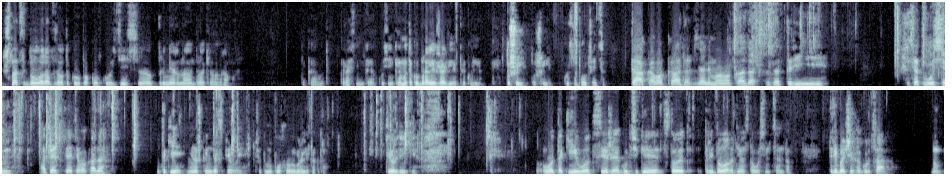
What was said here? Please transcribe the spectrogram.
16 долларов за вот такую упаковку. Здесь э, примерно 2 килограмма. Такая вот красненькая, вкусненькая. Мы такой брали, жарили, прикольно. Тушили, тушили. Вкусно получается. Так, авокадо. Взяли мы авокадо за 3,68. Опять 5 авокадо. Вот такие, немножко недоспелые. Что-то мы плохо выбрали как-то. Тверденькие. Вот такие вот свежие огурчики стоят 3 доллара 98 центов. Три больших огурца, ну,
